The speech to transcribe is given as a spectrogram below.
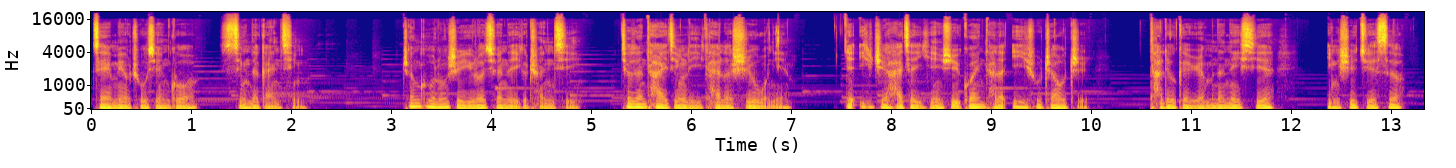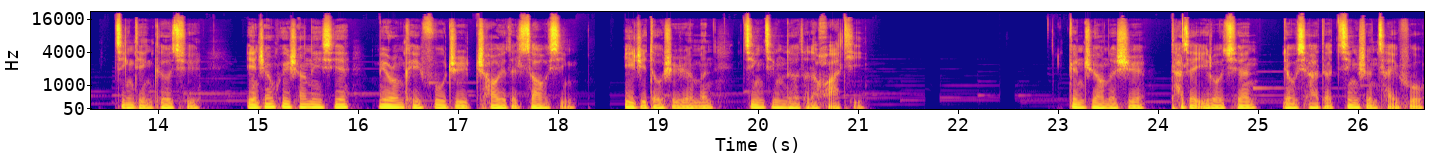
再也没有出现过新的感情。张国荣是娱乐圈的一个传奇，就算他已经离开了十五年，也一直还在延续关于他的艺术招致。他留给人们的那些影视角色、经典歌曲、演唱会上那些没有人可以复制超越的造型，一直都是人们津津乐道的话题。更重要的是，他在娱乐圈留下的精神财富，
